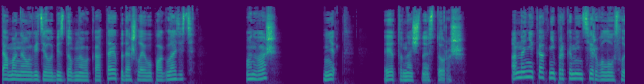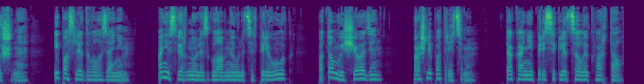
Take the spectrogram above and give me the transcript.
Там она увидела бездомного кота и подошла его погладить. «Он ваш?» «Нет, это ночной сторож». Она никак не прокомментировала услышанное и последовала за ним. Они свернули с главной улицы в переулок, потом в еще один, прошли по третьему. Так они пересекли целый квартал.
